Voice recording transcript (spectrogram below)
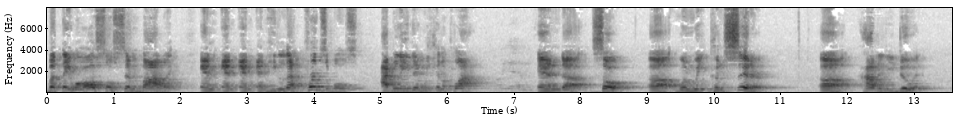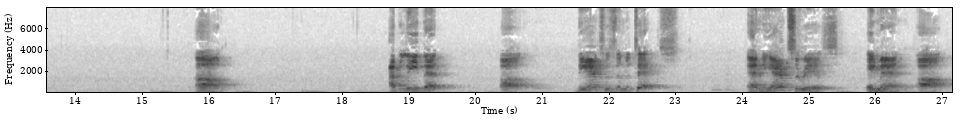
but they were also symbolic, and, and, and, and he left principles I believe that we can apply. And uh, so uh, when we consider uh, how did he do it, uh, I believe that uh, the answer is in the text. And the answer is, amen. Uh,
